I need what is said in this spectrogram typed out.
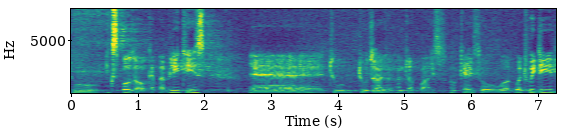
to expose our capabilities uh, to, to the enterprise. Okay, so what, what we did,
